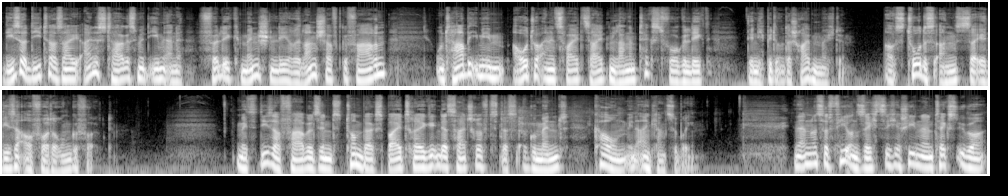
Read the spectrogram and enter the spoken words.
Dieser Dieter sei eines Tages mit ihm in eine völlig menschenleere Landschaft gefahren und habe ihm im Auto einen zwei Seiten langen Text vorgelegt, den ich bitte unterschreiben möchte. Aus Todesangst sei er dieser Aufforderung gefolgt. Mit dieser Fabel sind Tombergs Beiträge in der Zeitschrift Das Argument kaum in Einklang zu bringen. In einem 1964 erschienenen Text über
